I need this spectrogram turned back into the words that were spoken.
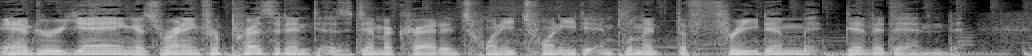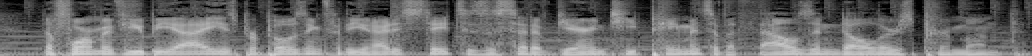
Andrew Yang is running for president as Democrat in 2020 to implement the Freedom Dividend. The form of UBI he's proposing for the United States is a set of guaranteed payments of $1,000 per month.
